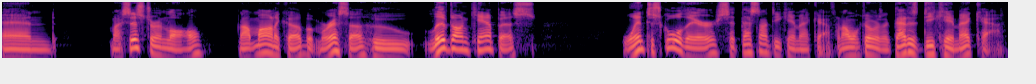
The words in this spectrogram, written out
And my sister in law not Monica, but Marissa, who lived on campus, went to school there, said, That's not DK Metcalf. And I walked over, I was like, That is DK Metcalf.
